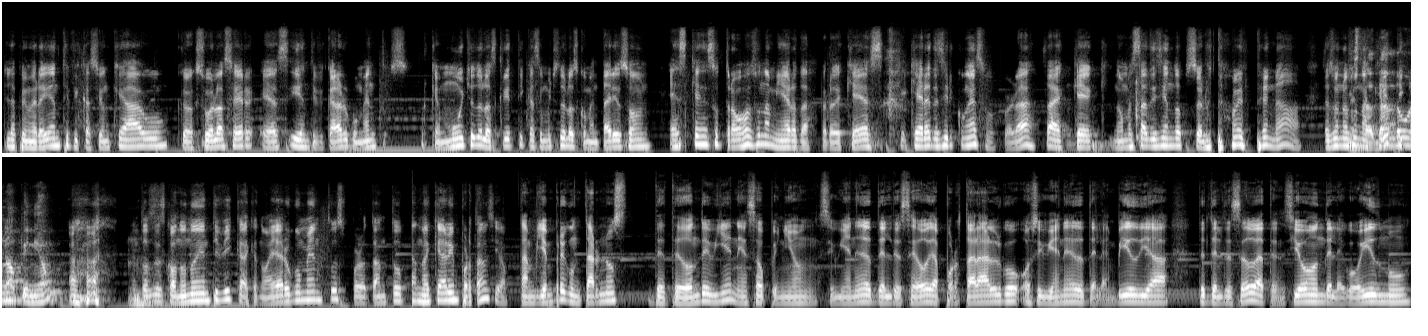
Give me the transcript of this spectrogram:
La primera identificación que hago, que suelo hacer, es identificar argumentos, porque muchas de las críticas y muchos de los comentarios son, es que su trabajo es una mierda, pero ¿de qué es? ¿Qué quieres decir con eso? ¿Verdad? O sea, que no me estás diciendo absolutamente nada. Eso no es ¿Me una estás crítica. dando una opinión? Ajá. Entonces, cuando uno identifica que no hay argumentos, por lo tanto, no hay que dar importancia. También preguntarnos desde dónde viene esa opinión, si viene desde el deseo de aportar algo o si viene desde la envidia, desde el deseo de atención, del egoísmo.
